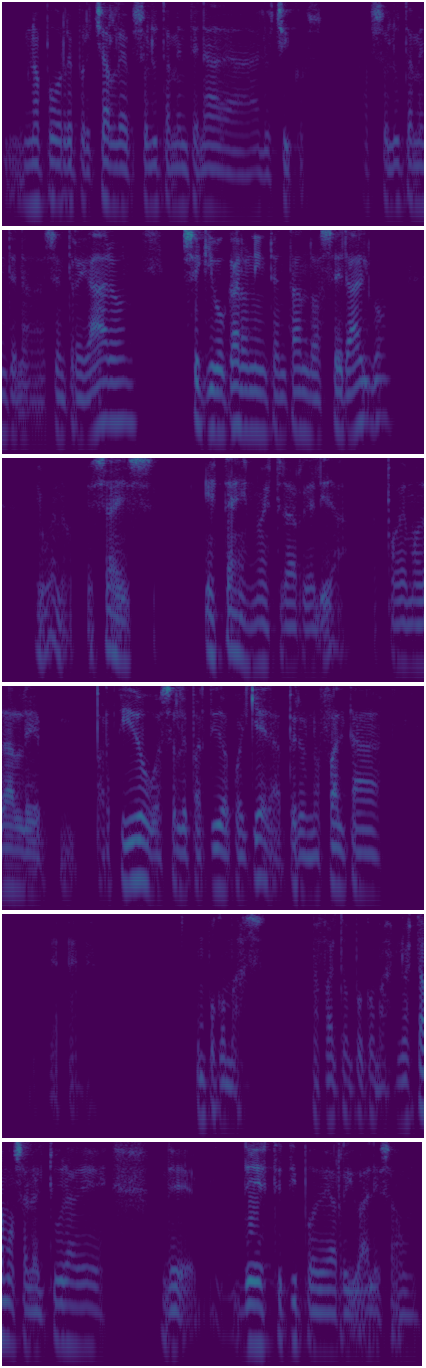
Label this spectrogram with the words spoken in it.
no puedo reprocharle absolutamente nada a los chicos, absolutamente nada. Se entregaron, se equivocaron intentando hacer algo y bueno, esa es, esta es nuestra realidad. Podemos darle partido o hacerle partido a cualquiera, pero nos falta eh, un poco más, nos falta un poco más. No estamos a la altura de, de, este tipo de rivales aún.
